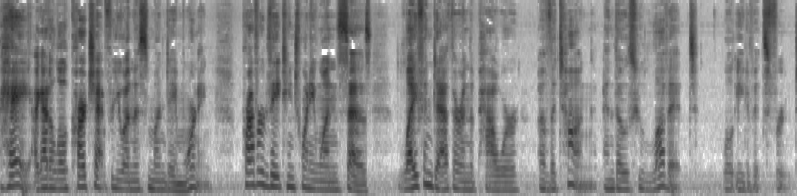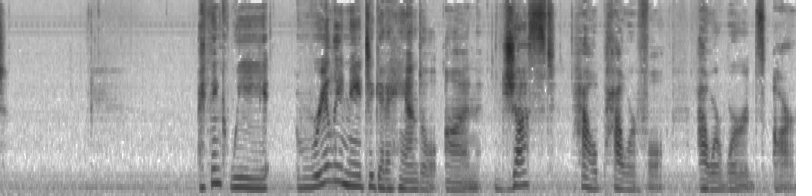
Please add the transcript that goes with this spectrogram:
Hey, I got a little car chat for you on this Monday morning. Proverbs 18:21 says, "Life and death are in the power of the tongue, and those who love it will eat of its fruit." I think we really need to get a handle on just how powerful our words are.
